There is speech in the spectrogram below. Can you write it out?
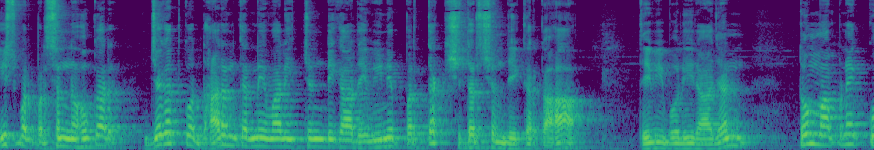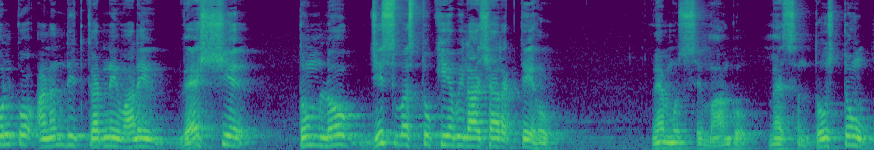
इस पर प्रसन्न होकर जगत को धारण करने वाली चंडिका देवी ने प्रत्यक्ष दर्शन देकर कहा, देवी बोली, राजन, तुम अपने कुल को आनंदित करने वाले वैश्य, तुम लोग जिस वस्तु की अभिलाषा रखते हो, वह मुझसे मांगो, मैं संतुष्ट हूँ,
